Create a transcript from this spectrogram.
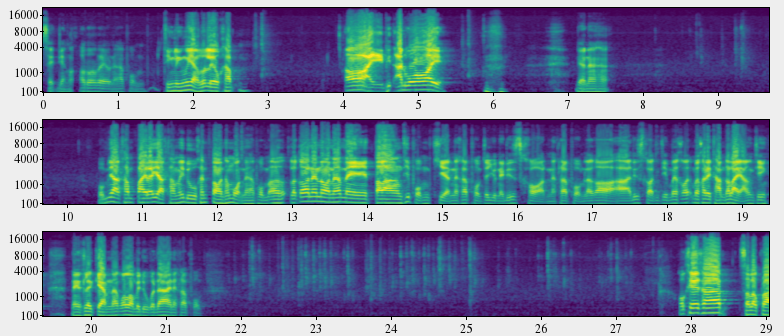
เสร็จอย่างรวดเร็วนะครับผม ทิ้งลิงก์ไว้อย่างรวดเร็วครับอ้อยผิดอันโวยเดี๋ยวนะฮะ ผมอยากทำไปแล้วอยากทำให้ดูขั้นตอนทั้งหมดนะครับผมเออแล้วก็แน่นอนนะครับในตารางที่ผมเขียนนะครับผมจะอยู่ใน Discord นะครับผมแล้วก็อ่า Discord จริงๆไม่ค่อยไม่ค่อยได้ทำเท่าไหร่เอาจริงๆใน Telegram นะก็ลองไปดูกันได้นะครับผมโอเคครับสำหรับใคร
